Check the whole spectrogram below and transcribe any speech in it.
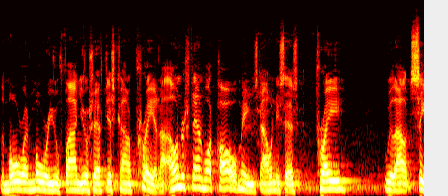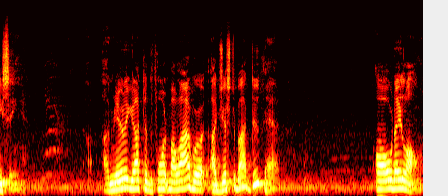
the more and more you'll find yourself just kind of praying. I understand what Paul means now when he says, pray without ceasing. I've nearly got to the point in my life where I just about do that all day long.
